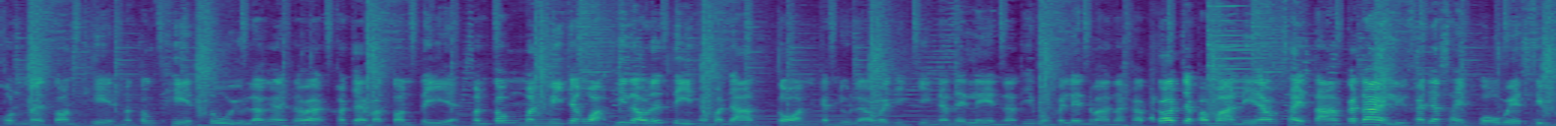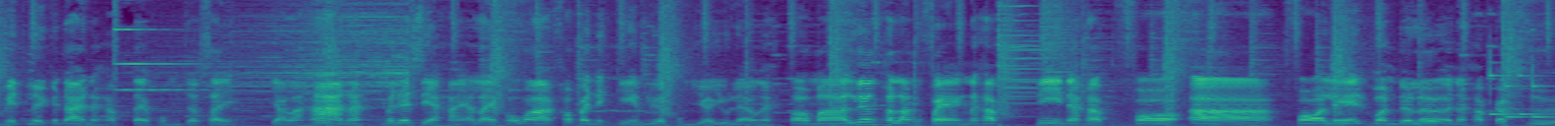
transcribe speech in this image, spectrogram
คนหน่อยตอนเทรดมันต้องเทรดสู้อยู่แล้วไงใช่ป่ะเข้าใจป่ะตอนตีอะมันต้องมันมีจังหวะที่เราได้ตีธรรมดาก่อนกันอยู่แล้วไว้จริงๆนะในเลนนะที่ผมไปเล่นมานะครับก็จะประมาณนี้นะใส่ตามก็ได้หรือใครจะใส่โปรเวท10 เม็ดเลยก็ได้นะครับแต่ผมจะใส่อย่างละ5นะไม่ได้เสียหายอะไร เพราะว่าเข้าไปในเกมเลือดผมเยอะอยู่แล้วไงต่อมาเรื่องพลังแฝงนะครับนี่นะครับ for อ่า forest wanderer นะครับ ก็คือ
